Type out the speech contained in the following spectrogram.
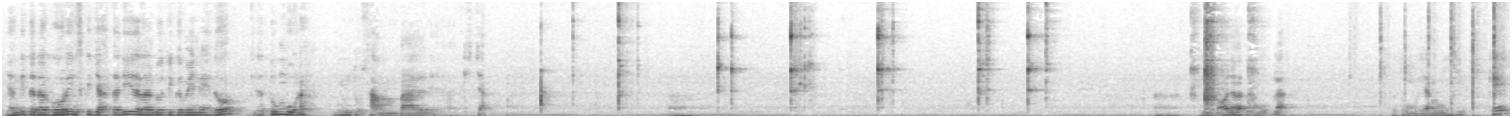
Yang kita dah goreng sekejap tadi dalam 2-3 minit tu, kita tumbuklah. Ini untuk sambal Limau jangan tumbuk pula. Kita tumbuk yang ni je. Okey.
